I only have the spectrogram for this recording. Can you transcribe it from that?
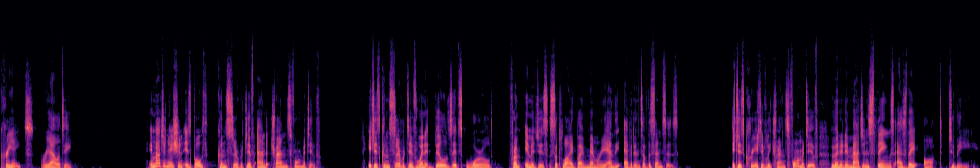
creates reality. Imagination is both conservative and transformative. It is conservative when it builds its world from images supplied by memory and the evidence of the senses. It is creatively transformative when it imagines things as they ought to be,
